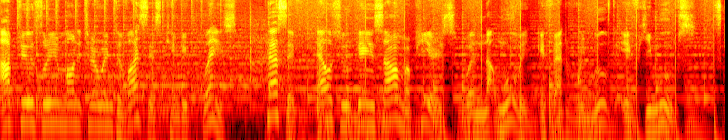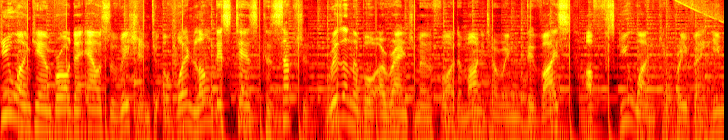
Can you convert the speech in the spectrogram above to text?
Up to 3 monitoring devices can be placed. Passive, Elsu gains armor pierce when not moving, effect removed if he moves. Skill 1 can broaden Elsu vision to avoid long distance consumption. Reasonable arrangement for the monitoring device of Skill 1 can prevent him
